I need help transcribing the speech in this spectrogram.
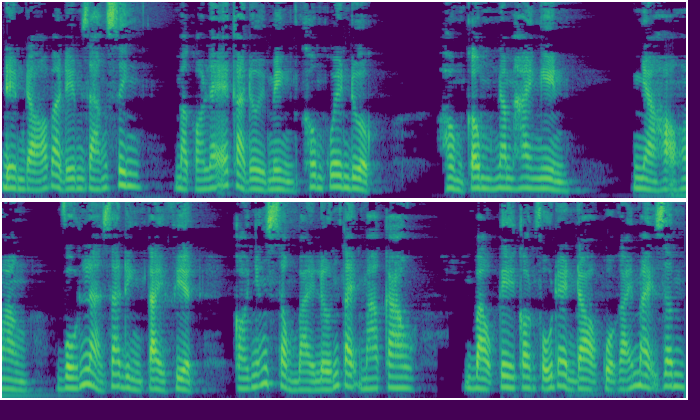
Đêm đó và đêm Giáng sinh mà có lẽ cả đời mình không quên được. Hồng Kông năm 2000. Nhà họ Hoàng vốn là gia đình tài phiệt có những sòng bài lớn tại Macau, bảo kê con phố đèn đỏ của gái mại dâm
